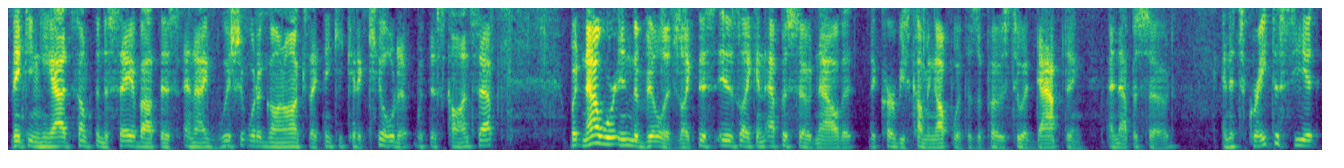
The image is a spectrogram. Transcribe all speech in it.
thinking he had something to say about this, and I wish it would have gone on because I think he could have killed it with this concept. But now we're in the village. Like this is like an episode now that that Kirby's coming up with, as opposed to adapting an episode. And it's great to see it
